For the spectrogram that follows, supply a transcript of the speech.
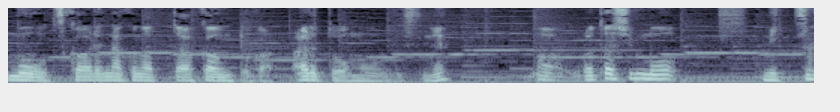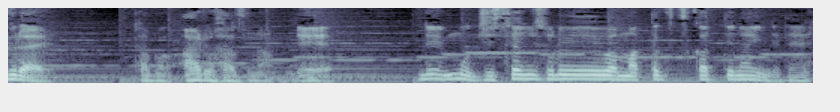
もう使われなくなったアカウントがあると思うんですね。まあ、私も3つぐらい多分あるはずなんで、で、もう実際にそれは全く使ってないんでね、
